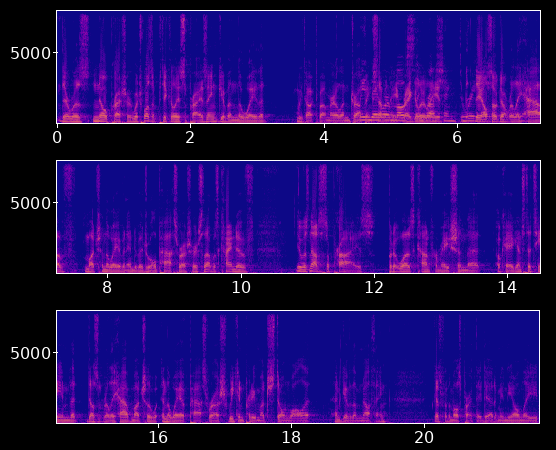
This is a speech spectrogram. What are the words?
There was no pressure, which wasn't particularly surprising given the way that we talked about Maryland dropping they seven, were eight regularly. rushing Th- three. They also don't really Yeah. have much in the way of an individual pass rusher, so that was kind of it was not a surprise, but it was confirmation that okay, against a team that doesn't really have much in the way of pass rush, we can pretty much stonewall it and give them nothing. Because for the most part, they did. I mean, the only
